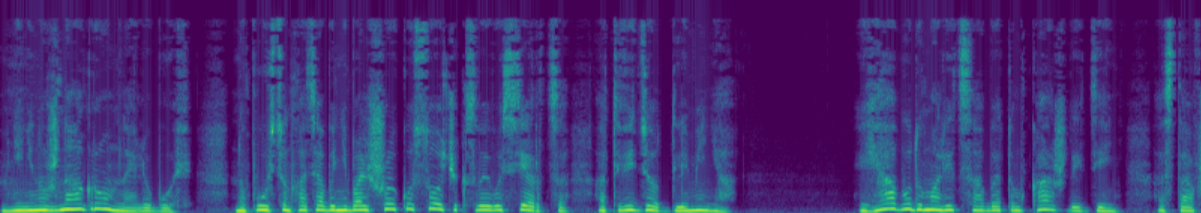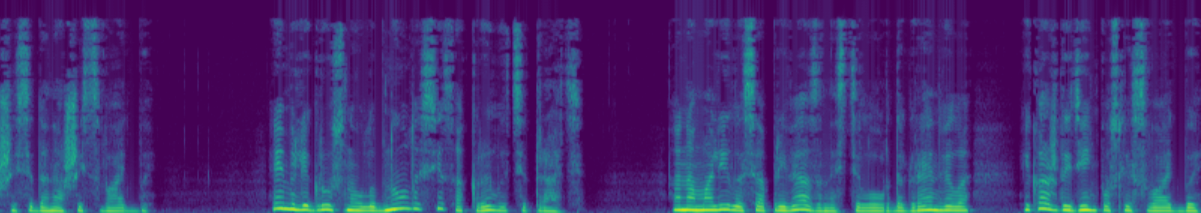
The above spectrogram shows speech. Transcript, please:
Мне не нужна огромная любовь, но пусть он хотя бы небольшой кусочек своего сердца отведет для меня. Я буду молиться об этом каждый день, оставшийся до нашей свадьбы. Эмили грустно улыбнулась и закрыла тетрадь. Она молилась о привязанности лорда Гренвилла и каждый день после свадьбы,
